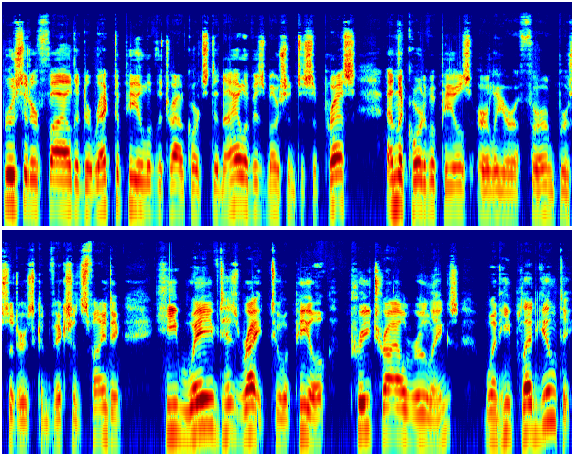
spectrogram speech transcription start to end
Brusiter filed a direct appeal of the trial court's denial of his motion to suppress, and the Court of Appeals earlier affirmed Brusiter's convictions, finding he waived his right to appeal pre-trial rulings when he pled guilty.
